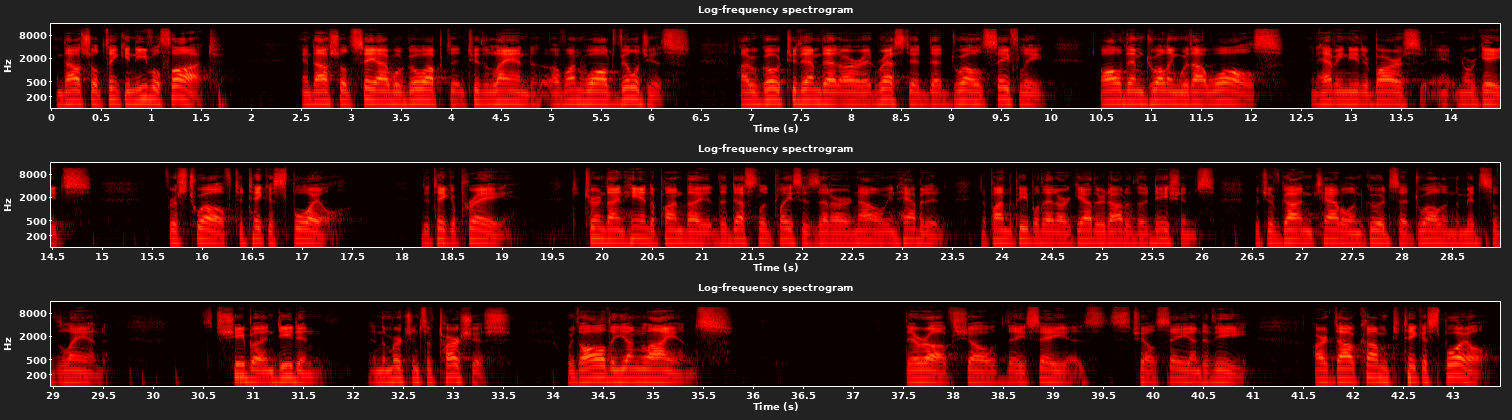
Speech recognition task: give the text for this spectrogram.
and thou shalt think an evil thought, and thou shalt say, I will go up to, the land of unwalled villages. I will go to them that are at rest, that dwell safely, all of them dwelling without walls, and having neither bars eh, nor gates. Verse 12 To take a spoil, to take a prey, to turn thine hand upon thy, the desolate places that are now inhabited upon the people that are gathered out of the nations, which have gotten cattle and goods that dwell in the midst of the land. Sheba and Dedan, and the merchants of Tarshish, with all the young lions thereof shall they say shall say unto thee, Art thou come to take a spoil?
